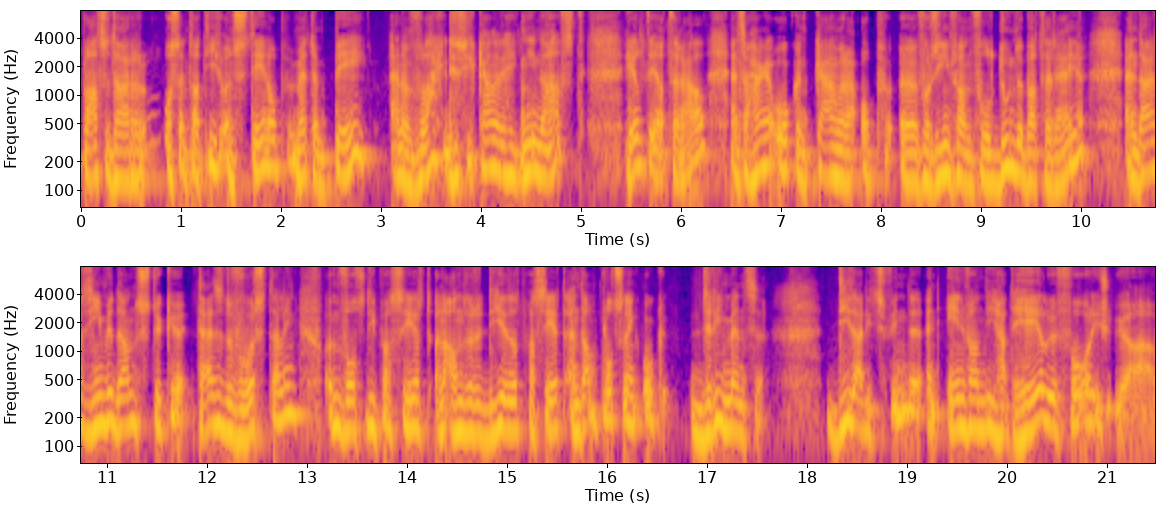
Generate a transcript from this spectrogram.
plaatsen daar ostentatief een steen op met een P en een vlag, dus je kan er eigenlijk niet naast. Heel theatraal. En ze hangen ook een camera op, uh, voorzien van voldoende batterijen. En daar zien we dan stukken tijdens de voorstelling. Een vos die passeert, een andere dier dat passeert. En dan plotseling ook drie mensen die daar iets vinden. En een van die gaat heel euforisch. Ja,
